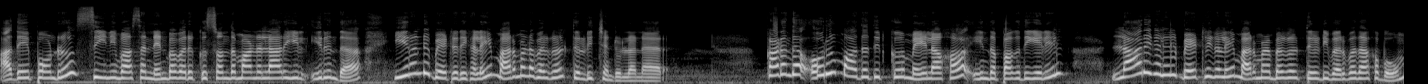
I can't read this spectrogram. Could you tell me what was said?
அதேபோன்று சீனிவாசன் என்பவருக்கு சொந்தமான லாரியில் இருந்த இரண்டு பேட்டரிகளை மர்ம நபர்கள் திருடிச் சென்றுள்ளனர். கடந்த ஒரு மாதத்திற்கு மேலாக இந்த பகுதிகளில் லாரிகளில் பேட்டரிகளை மர்ம நபர்கள் திருடி வருவதாகவும்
